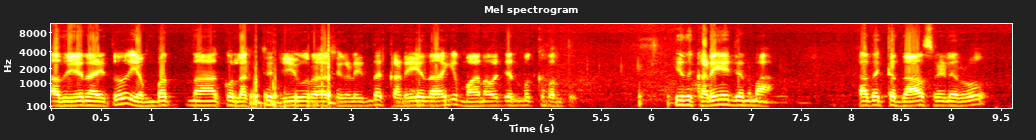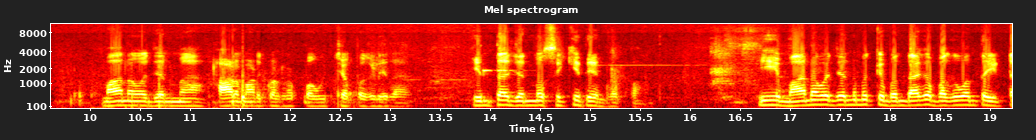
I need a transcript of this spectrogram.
ಅದು ಏನಾಯಿತು? ಎಂಬತ್ನಾಲ್ಕು ಲಕ್ಷ ಜೀವರಾಶಿಗಳಿಂದ ಕಡೆಯದಾಗಿ ಮಾನವ ಜನ್ಮಕ್ಕೆ ಬಂತು. ಇದು ಕಡೆಯ ಜನ್ಮ. ಅದಕ್ಕೆ ದಾಸ ಹೇಳಿರು ಮಾನವ ಜನ್ಮ ಹಾಳು ಮಾಡಿಕೊಳ್ಳ್ರಪ್ಪ ಹುಚ್ಚಪ್ಪಗಳಿರ. ಇಂಥ ಜನ್ಮ ಸಿಕ್ಕಿತೇನ್ರಪ್ಪ ಈ ಮಾನವ ಜನ್ಮಕ್ಕೆ ಬಂದಾಗ ಭಗವಂತ ಇಟ್ಟ.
